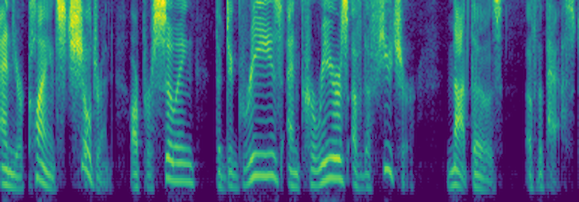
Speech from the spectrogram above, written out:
and your clients' children are pursuing the degrees and careers of the future, not those of the past.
